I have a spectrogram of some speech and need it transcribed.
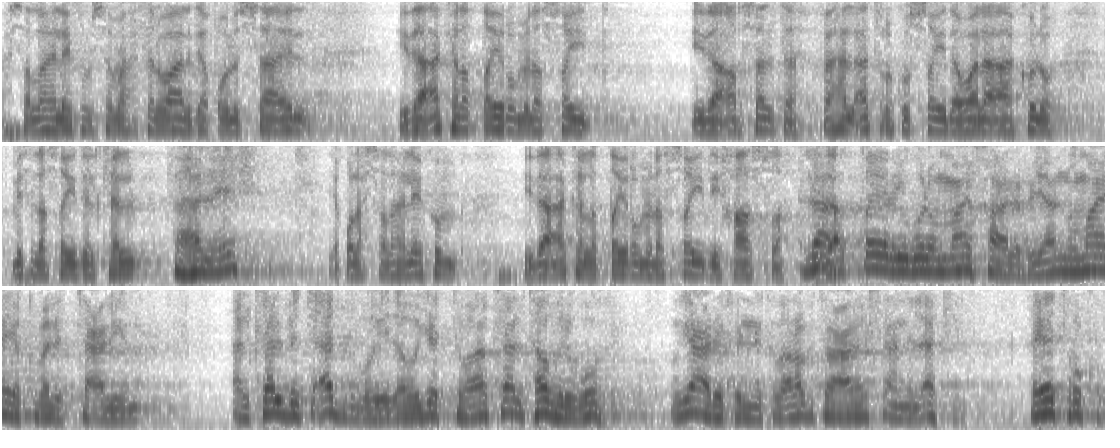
أحسن الله إليكم سماحة الوالد. يقول السائل إذا أكل الطير من الصيد إذا أرسلته فهل أترك الصيد ولا آكله مثل صيد الكلب؟ فهل إيش؟ يقول أحسن الله إليكم إذا أكل الطير من الصيد خاصة. لا إذا الطير يقولون ما يخالف لأنه ما يقبل التعليم. الكلب تأدبه إذا وجدته أكل تضربه ويعرف أنك ضربته علشان الأكل فيتركه.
